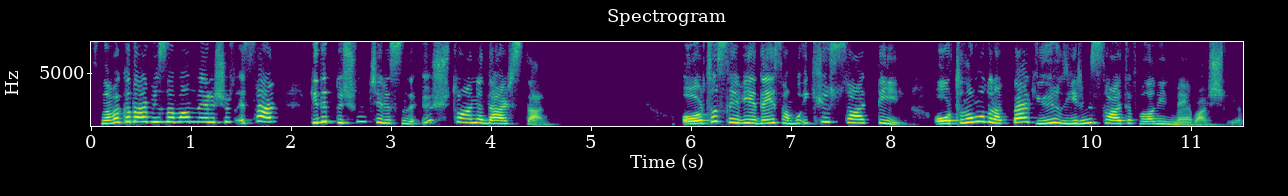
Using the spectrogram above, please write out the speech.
Sınava kadar bir zamanla yarışıyoruz. E sen gidip düşün içerisinde üç tane dersten orta seviyedeysen bu 200 saat değil. Ortalama olarak belki 120 saate falan inmeye başlıyor.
